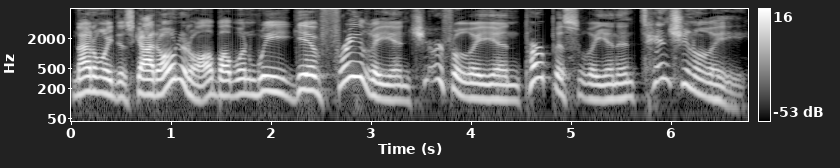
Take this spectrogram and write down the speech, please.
not only does God own it all, but when we give freely and cheerfully and purposely and intentionally,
